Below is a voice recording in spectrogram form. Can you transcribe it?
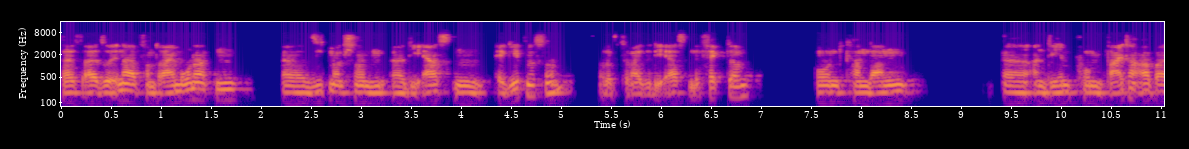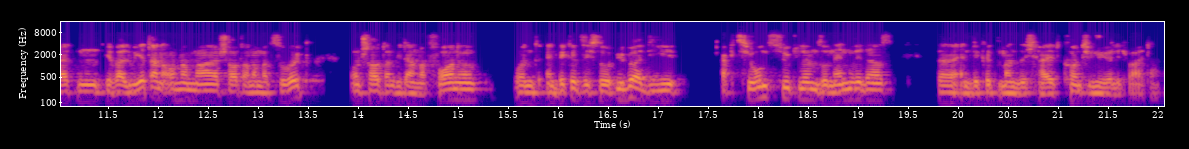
Das heißt also, innerhalb von drei Monaten äh, sieht man schon äh, die ersten Ergebnisse oder beziehungsweise die ersten Effekte und kann dann äh, an dem Punkt weiterarbeiten, evaluiert dann auch nochmal, schaut dann nochmal zurück und schaut dann wieder nach vorne und entwickelt sich so über die Aktionszyklen, so nennen wir das, äh, entwickelt man sich halt kontinuierlich weiter.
